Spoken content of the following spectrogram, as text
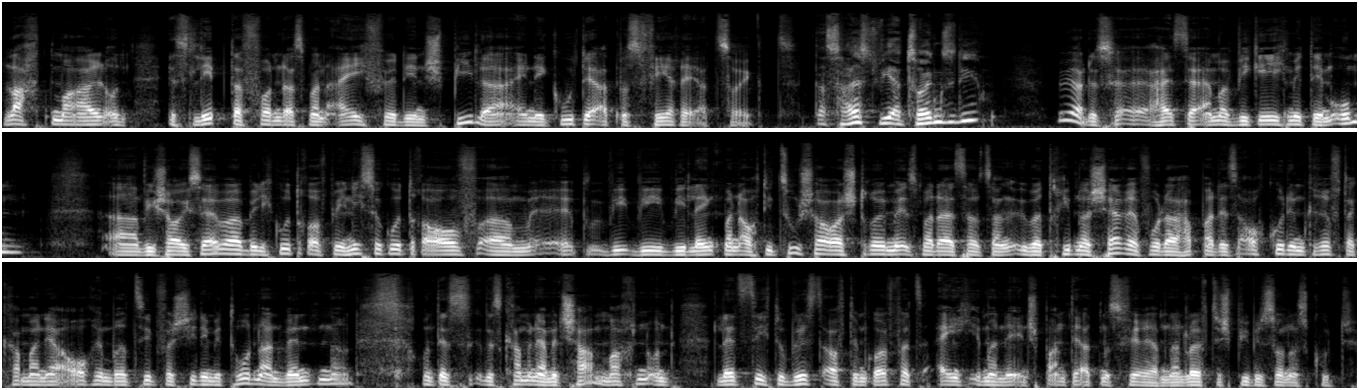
lacht mal. Und es lebt davon, dass man eigentlich für den Spieler eine gute Atmosphäre erzeugt. Das heißt, wie erzeugen Sie die? Ja, das heißt ja einmal, wie gehe ich mit dem um? Äh, wie schaue ich selber? Bin ich gut drauf? Bin ich nicht so gut drauf? Ähm, äh, wie, wie, wie lenkt man auch die Zuschauerströme? Ist man da sozusagen übertriebener Sheriff oder hat man das auch gut im Griff? Da kann man ja auch im Prinzip verschiedene Methoden anwenden und, und das, das kann man ja mit Charme machen und letztlich, du willst auf dem Golfplatz eigentlich immer eine entspannte Atmosphäre haben. Dann läuft das Spiel besonders gut.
